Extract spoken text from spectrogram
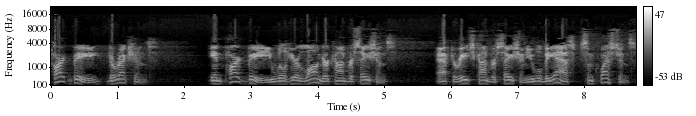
Part B, Directions. In Part B, you will hear longer conversations. After each conversation, you will be asked some questions.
